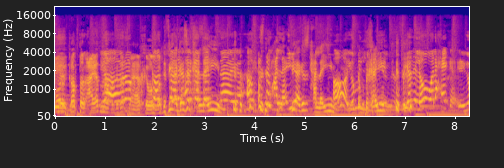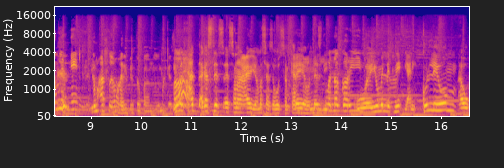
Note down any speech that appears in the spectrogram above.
رب. يكتر اعيادنا يا أخي والله. ده في أجازة كتر حلاقين. أجازاتنا يا- آه أجازة في الحلاقين أجازة حلاقين. آه يوم متخيل الاثنين. بجد اللي هو ولا حاجة. يوم الاثنين. يوم حتى يوم غريب جدا فعلا يوم اجازه. الأحد أجازة الصناعية مثلا والسمكريه والناس دي. والنجارين. ويوم الاثنين يعني كل يوم أو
